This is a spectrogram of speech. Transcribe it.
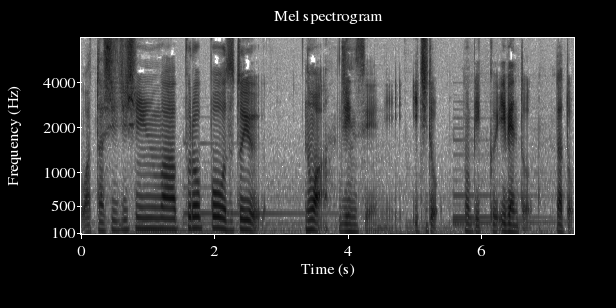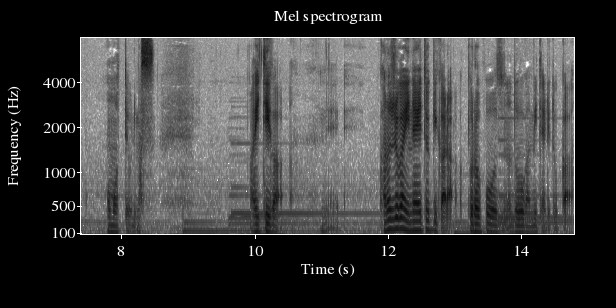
私自身はプロポーズというのは人生に一度のビッグイベントだと思っております。相手が、彼女がいない時からプロポーズの動画見たりとか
